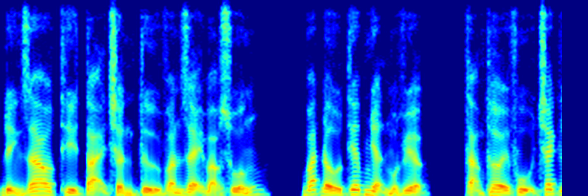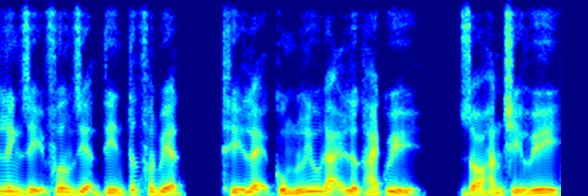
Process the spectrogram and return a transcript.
đỉnh giao thì tại trần tử văn dạy bảo xuống, bắt đầu tiếp nhận một việc, tạm thời phụ trách linh dị phương diện tin tức phân biệt, thị lệ cùng lưu đại lực hai quỷ, do hắn chỉ huy.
